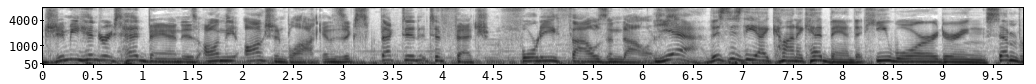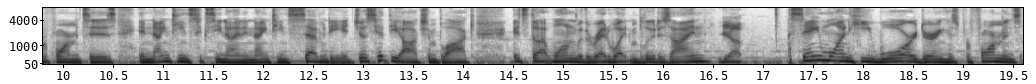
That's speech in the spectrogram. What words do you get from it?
Jimi Hendrix headband is on the auction block and is expected to fetch forty thousand dollars. Yeah, this is the iconic headband that he wore during seven performances in 1969 and 1970. It just hit the auction block. It's that one with the red, white, and blue design. Yep. Same one he wore during his performance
